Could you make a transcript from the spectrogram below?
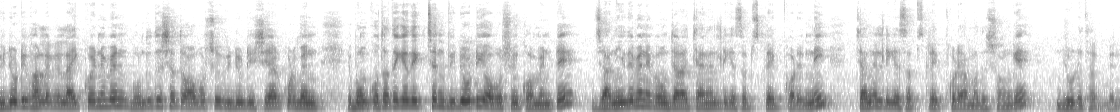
ভিডিওটি ভালো লাগলে লাইক করে নেবেন, বন্ধুদের সাথে অবশ্যই ভিডিওটি শেয়ার করবেন, এবং কোথা থেকে দেখছেন ভিডিওটি অবশ্যই কমেন্টে জানিয়ে দেবেন, এবং যারা চ্যানেলটিকে সাবস্ক্রাইব করেননি চ্যানেলটিকে সাবস্ক্রাইব করে আমাদের সঙ্গে জুড়ে থাকবেন।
